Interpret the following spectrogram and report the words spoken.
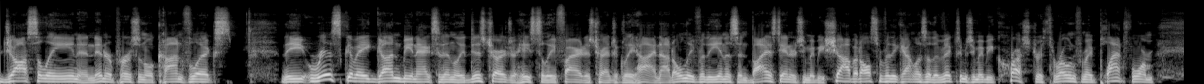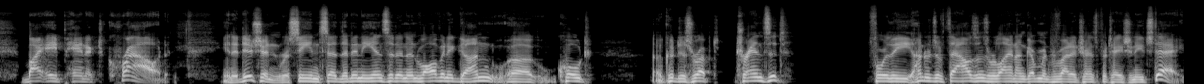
jostling and interpersonal conflicts, the risk of a gun being accidentally discharged or hastily fired is tragically high, not only for the innocent bystanders who may be shot, but also for the countless other victims who may be crushed or thrown from a platform by a panicked crowd. In addition, Racine said that any incident involving a gun, uh, quote, uh, could disrupt transit for the hundreds of thousands relying on government provided transportation each day.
